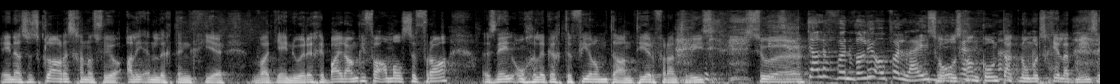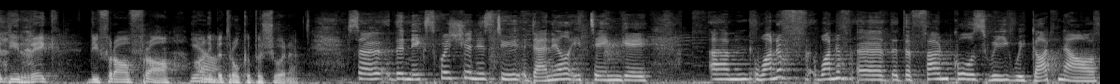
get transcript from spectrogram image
en as ons klaar is gaan ons vir jou al die inligting gee wat jy nodig het. Baie dankie vir almal se vrae. Is net ongelukkig te veel om te hanteer François. So Telefoon wil nie op 'n lyn. so ons gaan kontaknommers gee dat mense direk die vrae vra Ja. aan die betrokke persone. So the next question is to Daniel Itenge. Um, one of one of uh, the, the phone calls we, we got now,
